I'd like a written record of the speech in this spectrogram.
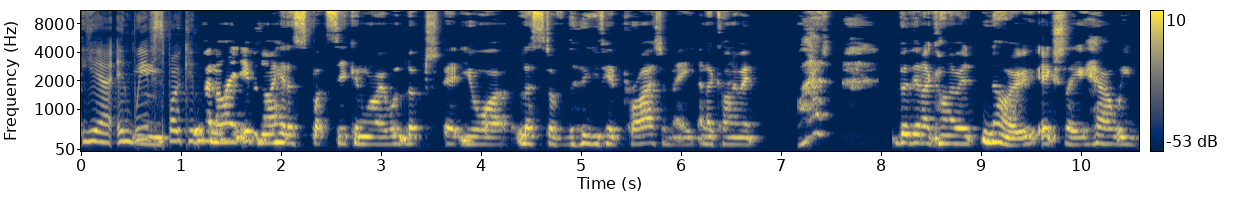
Yeah, and we've Mm. spoken. Even I, even I had a split second where I looked at your list of who you've had prior to me, and I kind of went, "What?" But then I kind of went, "No, actually, how we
